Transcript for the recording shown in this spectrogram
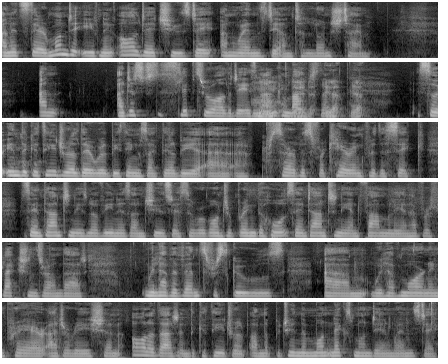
And it's there Monday evening, all day Tuesday and Wednesday until lunchtime. And I just slip through all the days and mm-hmm. I'll come back to them. Yeah, yeah. So in the cathedral, there will be things like there'll be a, a service for caring for the sick. St Anthony's novena is on Tuesday, so we're going to bring the whole St Anthony and family and have reflections around that. We'll have events for schools. Um, we'll have morning prayer, adoration, all of that in the cathedral on the between the mon- next Monday and Wednesday.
